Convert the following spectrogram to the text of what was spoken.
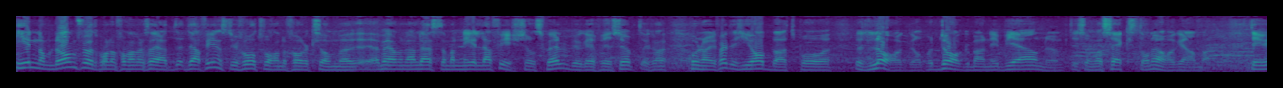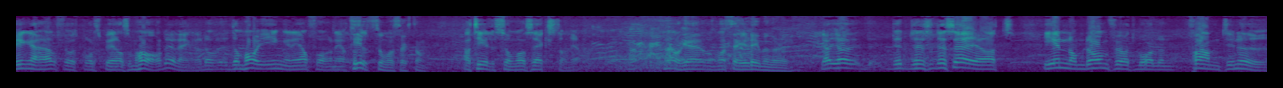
inom damfotbollen får man väl säga att där finns det ju fortfarande folk som, eh, jag menar läste man Nilla Fischers självbiografi så hon har ju faktiskt jobbat på ett lager på Dogman i Bjärnum tills hon var 16 år gammal. Det är ju inga herrfotbollsspelare som har det längre. De, de, har ju ingen erfarenhet. Tills hon var 16? Ja, tills hon var 16 ja. ja Okej, okay. vad säger det menar du? Ja, ja, det, det, det säger att inom damfotbollen fram till nu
